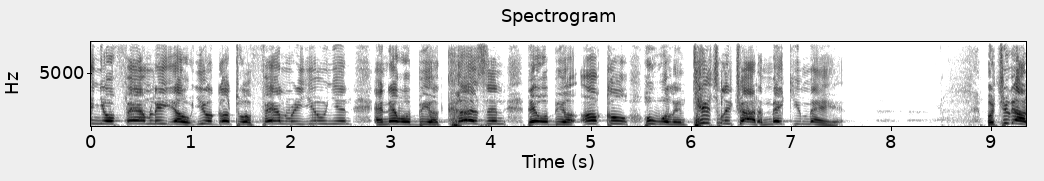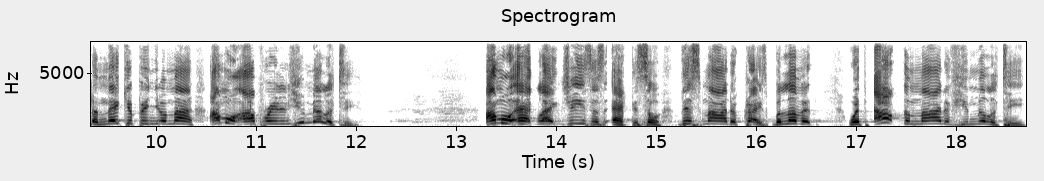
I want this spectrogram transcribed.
in your family, yo, you'll go to a family reunion, and there will be a cousin, there will be an uncle who will intentionally try to make you mad. But you got to make up in your mind, I'm going to operate in humility. I'm going to act like Jesus acted. So, this mind of Christ, beloved, without the mind of humility,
